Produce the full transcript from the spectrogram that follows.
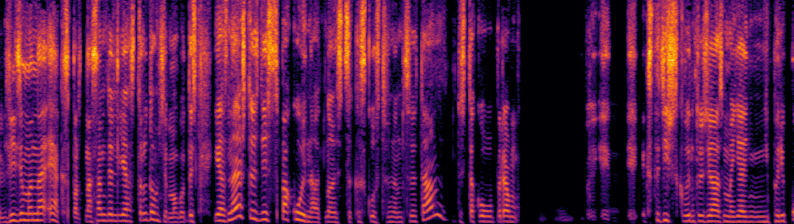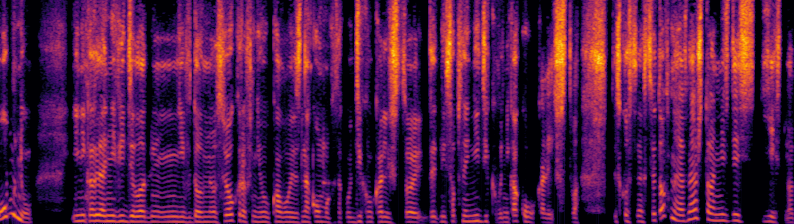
Видимо, на экспорт. На самом деле, я с трудом себе могу... То есть я знаю, что здесь спокойно относятся к искусственным цветам, то есть такого прям экстатического энтузиазма я не припомню и никогда не видела ни в доме у свекров, ни у кого из знакомых такого дикого количества, да, собственно, не дикого, никакого количества искусственных цветов, но я знаю, что они здесь есть. Но,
